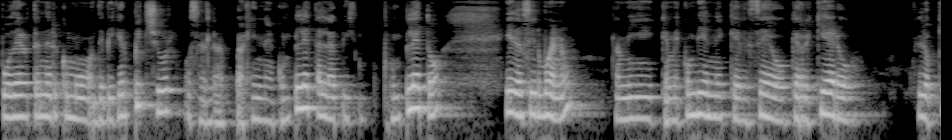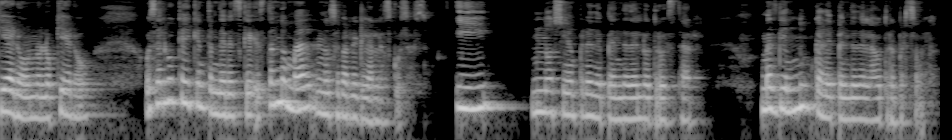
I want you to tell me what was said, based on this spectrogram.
poder tener como the bigger picture, o sea, la página completa, la completo, y decir, bueno, a mí que me conviene, que deseo, que requiero, lo quiero, no lo quiero, o sea, algo que hay que entender es que estando mal no se va a arreglar las cosas. Y no siempre depende del otro estar. Más bien nunca depende de la otra persona.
